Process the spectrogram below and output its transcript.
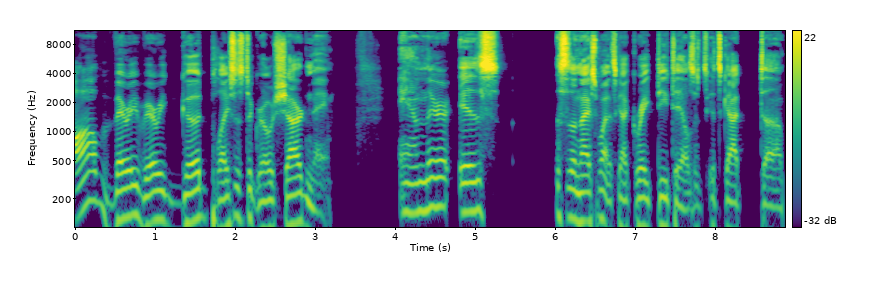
all very, very good places to grow Chardonnay. And there is this is a nice one. It's got great details. It's it's got uh,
